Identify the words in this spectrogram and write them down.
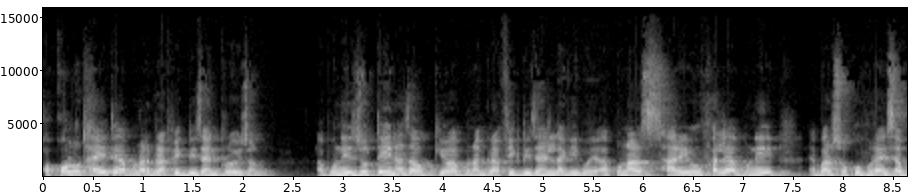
সকলো ঠাইতে আপোনাৰ গ্ৰাফিক ডিজাইন প্ৰয়োজন। আপুনি য'তেই নাযাওক কিয় আপোনাক গ্ৰাফিক ডিজাইন লাগিবই? আপোনাৰ চাৰিওফালে আপুনি এবাৰ চকু ফুৰাই চাব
